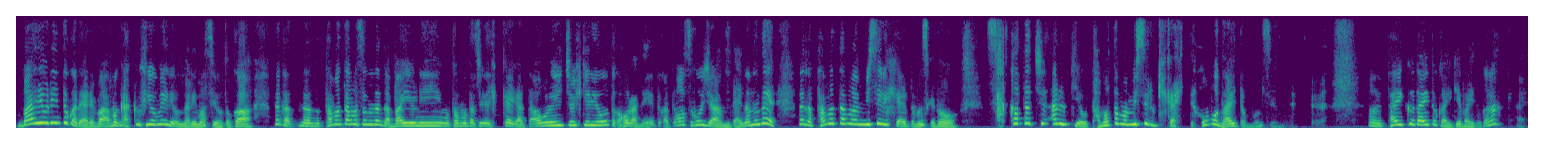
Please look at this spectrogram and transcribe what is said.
バイオリンとかであれば、まあ、楽譜読めるようになりますよとか、なんか、たまたまそのなんかバイオリンを友達が弾く機会があって、あ、俺一応弾けるよとか、ほらね、とかって、あ、すごいじゃん、みたいなので、なんかたまたま見せる機会あると思うんですけど、逆立ち歩きをたまたま見せる機会ってほぼないと思うんですよね。体育大とか行けばいいのかなはい。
